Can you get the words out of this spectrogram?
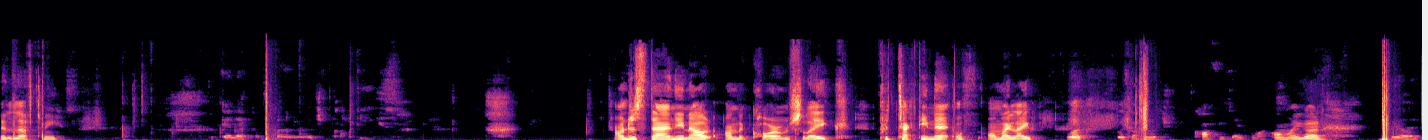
It left me. Get like a bunch of coffees. I'm just standing out on the car. I'm just like protecting it of all my life. Look, look how much coffees I bought. Oh my god. Like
